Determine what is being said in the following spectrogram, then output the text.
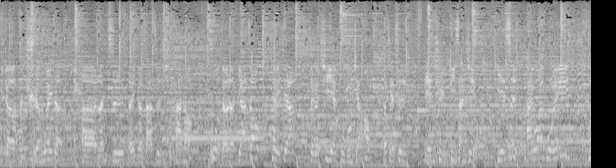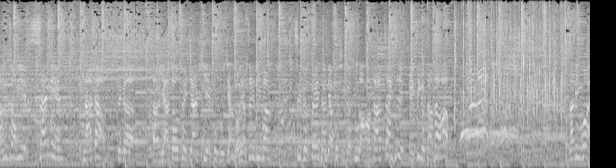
一个很权威的呃人资的一个杂志期刊哈，获得了亚洲最佳这个企业雇主奖哦，而且是连续第三届，也是台湾唯一防重业三年拿到这个呃亚洲最佳企业雇主奖的，我想这个地方。是一个非常了不起的殊荣哈，大家再次给自己个掌声好不好？那另外，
